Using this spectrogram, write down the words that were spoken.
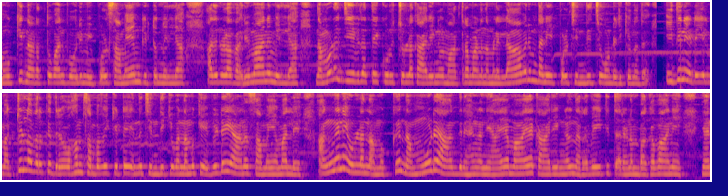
നോക്കി നടത്തുവാൻ പോലും ഇപ്പോൾ സമയം കിട്ടുന്നില്ല അതിനുള്ള വരുമാനമില്ല. നമ്മുടെ ജീവിതത്തെക്കുറിച്ചുള്ള കാര്യങ്ങൾ മാത്രമാണ് നമ്മൾ എല്ലാവരും തന്നെ ഇപ്പോൾ ചിന്തിച്ചുകൊണ്ടിരിക്കുന്നത്. ഇതിനിടയിൽ മറ്റുള്ളവർക്ക് ദ്രോഹം സംഭവിക്കട്ടെ എന്ന് ചിന്തിക്കുവാൻ നമുക്ക് എവിടെയാണ് സമയം അല്ലേ? അങ്ങനെയുള്ള നമുക്ക് നമ്മുടെ ആഗ്രഹങ്ങൾ ന്യായമായ കാര്യങ്ങൾ നിറവേറ്റി തരണം. ഭഗവാനെ ഞാൻ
